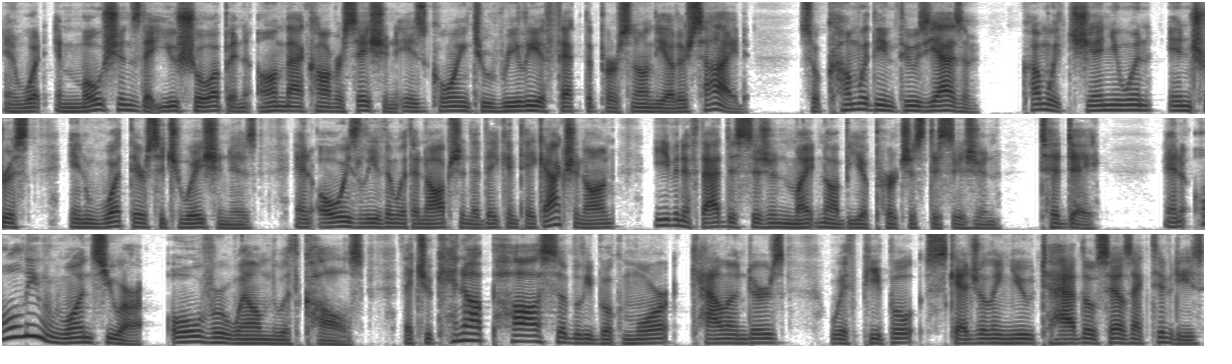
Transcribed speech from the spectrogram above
and what emotions that you show up in on that conversation is going to really affect the person on the other side. So come with the enthusiasm, come with genuine interest in what their situation is, and always leave them with an option that they can take action on, even if that decision might not be a purchase decision today. And only once you are overwhelmed with calls that you cannot possibly book more calendars with people scheduling you to have those sales activities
